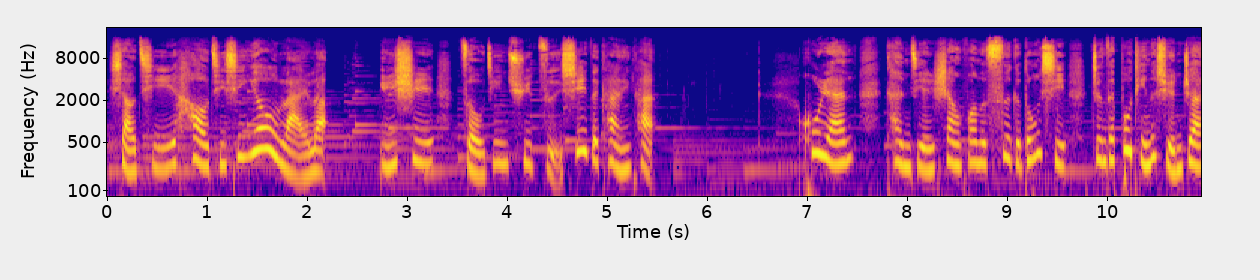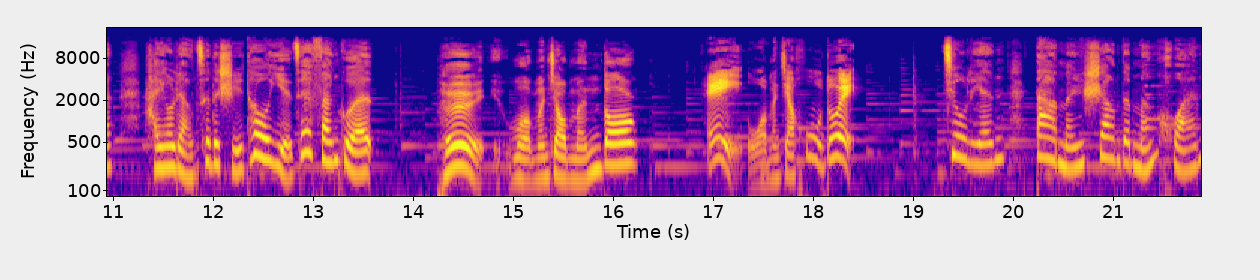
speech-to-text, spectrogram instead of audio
小琪好奇心又来了。于是走进去仔细的看一看，忽然看见上方的四个东西正在不停的旋转，还有两侧的石头也在翻滚。嘿，我们叫门当。嘿，我们叫护队。就连大门上的门环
